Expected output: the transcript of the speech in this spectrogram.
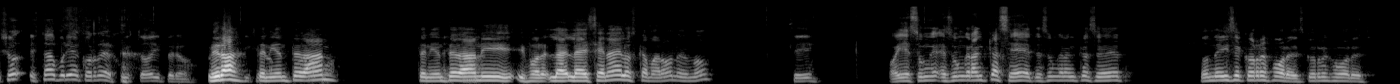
Yo estaba por ir a correr justo hoy, pero. Mira, Teniente Dan. Teniente Dan y, la, escena de los camarones, ¿no? Sí. Oye, es un, es un gran cassette, es un gran cassette. ¿Dónde dice corre Forest? Corre Forest.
